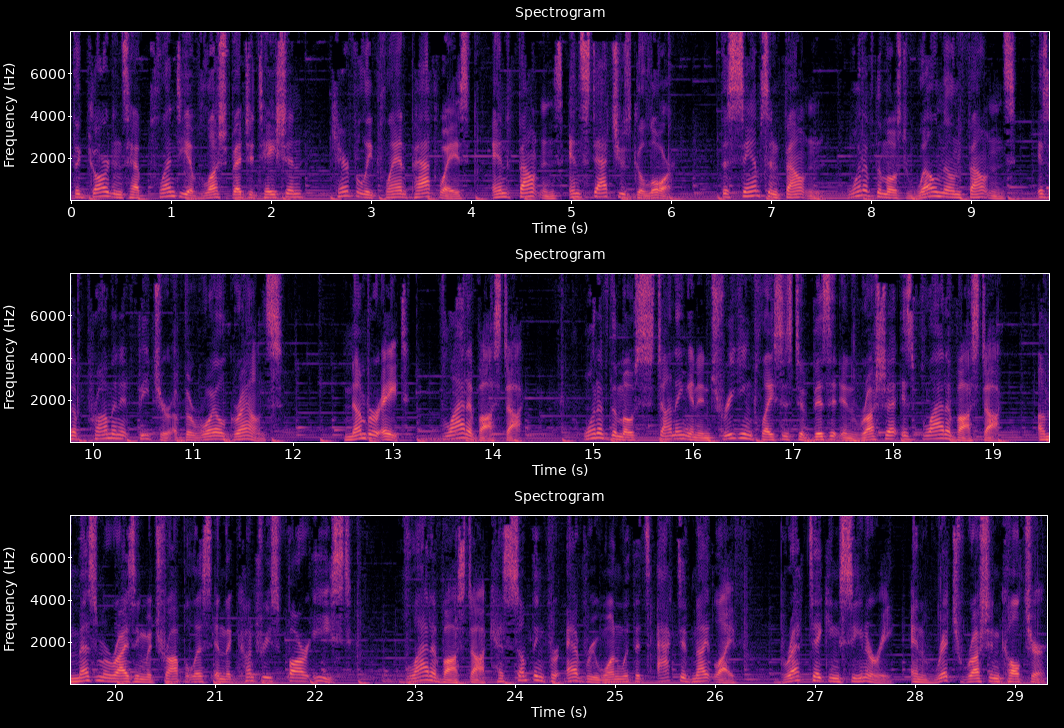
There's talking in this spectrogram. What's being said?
The gardens have plenty of lush vegetation, carefully planned pathways, and fountains and statues galore. The Samson Fountain, one of the most well-known fountains, is a prominent feature of the royal grounds. Number 8. Vladivostok. One of the most stunning and intriguing places to visit in Russia is Vladivostok, a mesmerizing metropolis in the country's far east. Vladivostok has something for everyone with its active nightlife, breathtaking scenery, and rich Russian culture.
